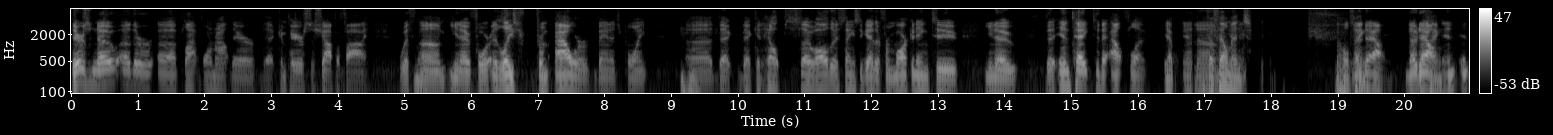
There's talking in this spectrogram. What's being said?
there's no other uh, platform out there that compares to Shopify with, mm-hmm. um, you know, for at least from our vantage point, mm-hmm. uh, that that could help sew all those things together from marketing to, you know, the intake to the outflow. Yep. And um, fulfillment. And, the whole thing. No doubt. No doubt. And and,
